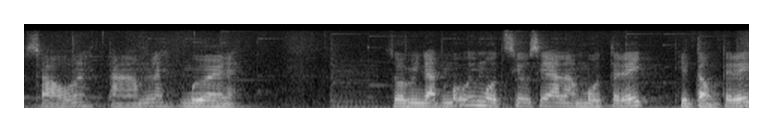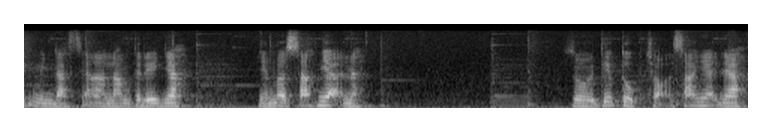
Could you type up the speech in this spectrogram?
6 này, 8 này, 10 này. Rồi mình đặt mỗi một siêu xe là 1 TX thì tổng TX mình đặt sẽ là 5 TX nhá. Nhấn vào xác nhận này. Rồi tiếp tục chọn xác nhận nhá.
